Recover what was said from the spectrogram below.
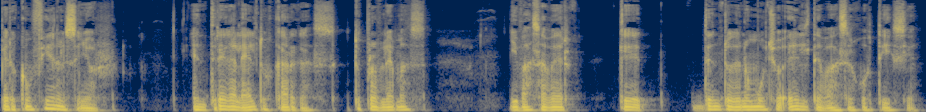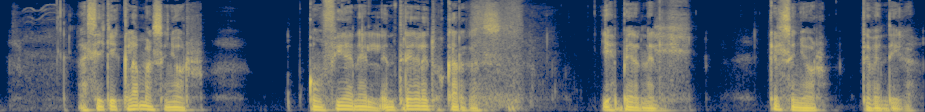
pero confía en el Señor. Entrégale a Él tus cargas, tus problemas, y vas a ver que dentro de no mucho Él te va a hacer justicia. Así que clama al Señor, confía en Él, entrégale tus cargas y espera en Él. Que el Señor te bendiga.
